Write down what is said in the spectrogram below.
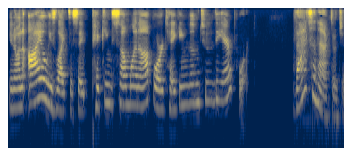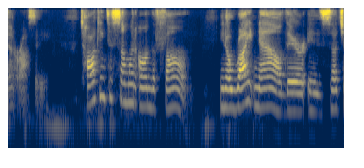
You know, and I always like to say picking someone up or taking them to the airport. That's an act of generosity. Talking to someone on the phone. You know, right now there is such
